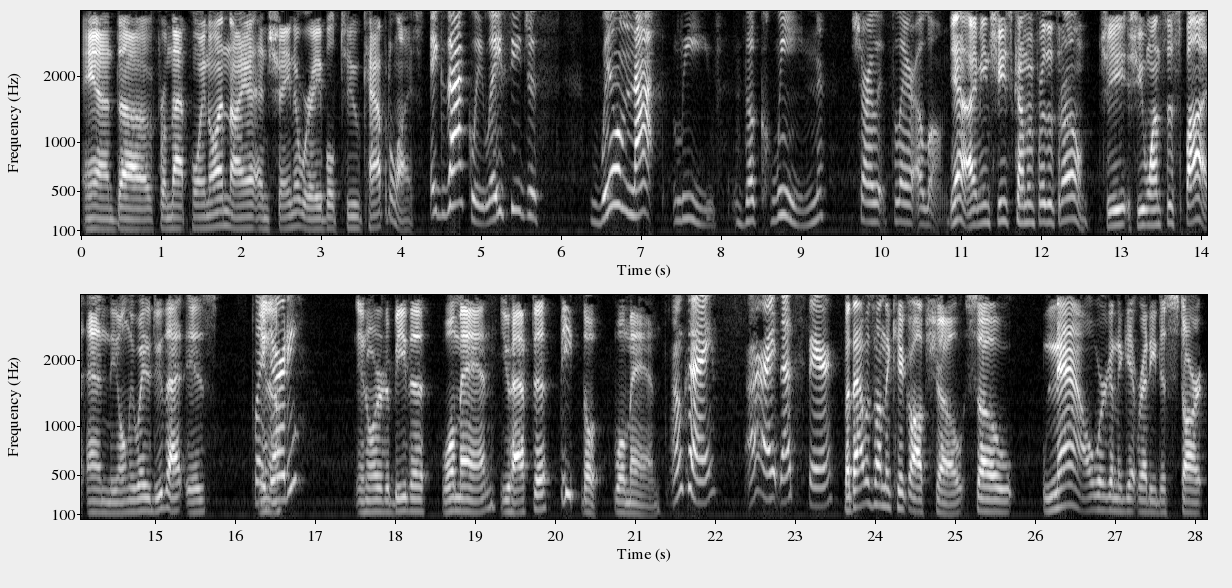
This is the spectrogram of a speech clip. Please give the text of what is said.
And uh, from that point on, Nia and Shayna were able to capitalize. Exactly. Lacey just will not leave the queen, Charlotte Flair, alone. Yeah, I mean she's coming for the throne. She she wants a spot, and the only way to do that is Play You know. dirty? In order to be the woman, you have to beat the woman. Okay. All right, that's fair. But that was on the kickoff show. So now we're going to get ready to start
